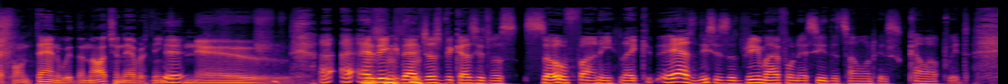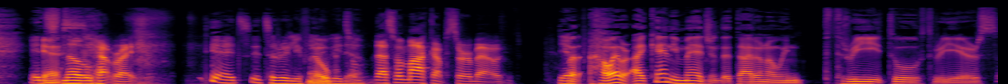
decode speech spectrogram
iPhone 10 with the notch and everything. Yeah. No. I, I I think that just because it was so funny. Like, yes, this is a dream iPhone SE that someone has come up with. It's Yes. no, Yeah, right. yeah, it's it's a really funny Nope. video. That's what mock-ups are about. Yep. But however, I can imagine that I don't know in three, two, three years,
